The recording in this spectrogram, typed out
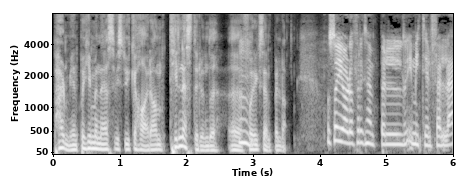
pælme inn på Jimenez hvis du ikke har han til neste runde, uh, for eksempel, da. Og så gjør det eksempel, i mitt tilfelle,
